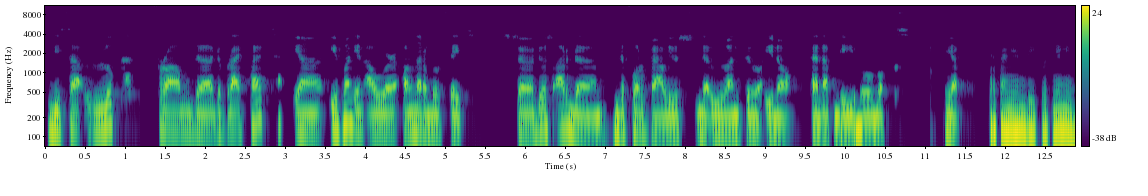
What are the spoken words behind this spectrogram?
bisa look from the the bright side uh, even in our vulnerable stage so those are the the four values that we want to you know set up the box Yap. pertanyaan berikutnya nih,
